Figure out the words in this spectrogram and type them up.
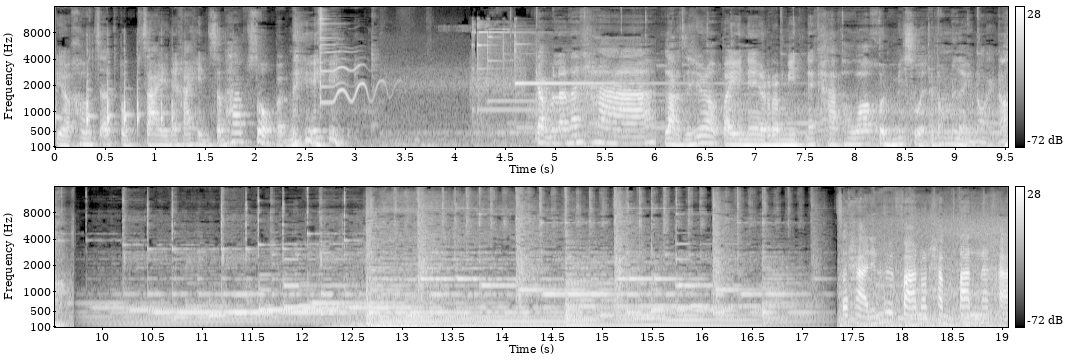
เดี๋ยวเขาจะตกใจนะคะ เห็นสภาพศพแบบนี้กลับมาแล้วนะคะ หลังจากที่เราไปในรมิดนะคะ เพราะว่าคนไม่สวยก็ต้องเหนื่อยหน่อยเนาะ สถานีรถไฟฟ้านอตแฮมตันนะคะ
